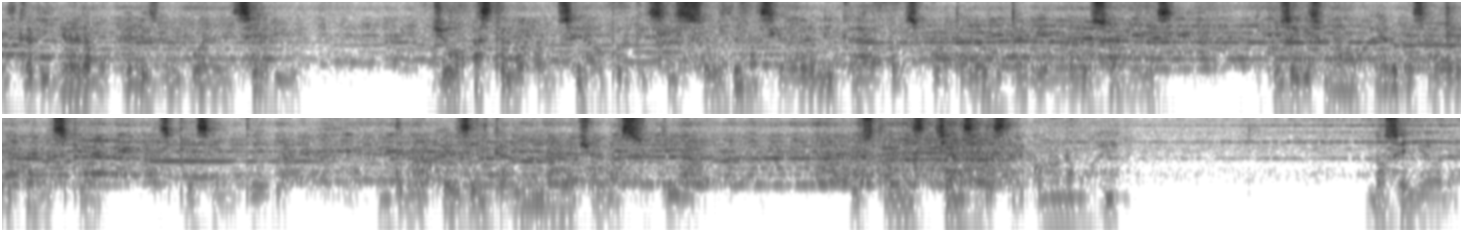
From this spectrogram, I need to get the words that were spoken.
El cariño de la mujer es muy bueno en serio. Yo hasta lo aconsejo porque si sos demasiado delicada para soportar la brutalidad de los hombres y conseguís una mujer vas a ver cómo es es placentero. Entre mujeres el cariño es mucho más sutil. ¿Vos tenés chance de estar con una mujer? No, señora,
